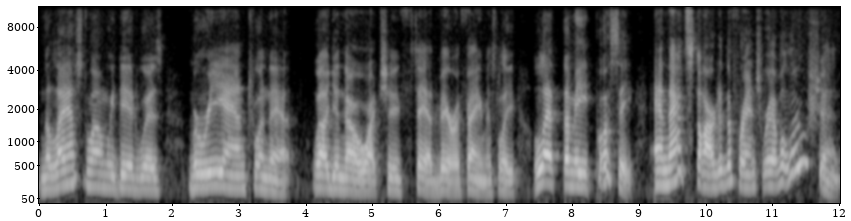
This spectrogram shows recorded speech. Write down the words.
And the last one we did was Marie Antoinette. Well, you know what she said very famously, let them eat pussy. And that started the French Revolution.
